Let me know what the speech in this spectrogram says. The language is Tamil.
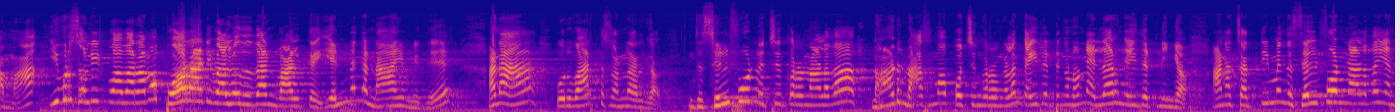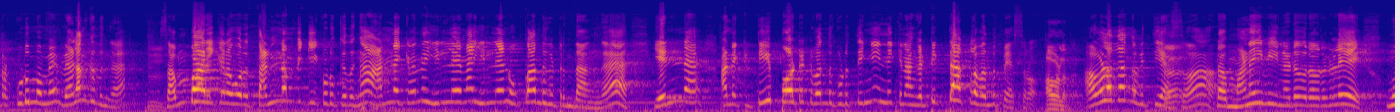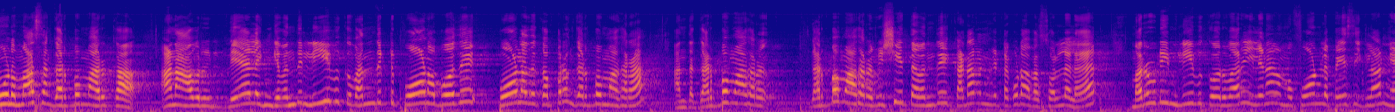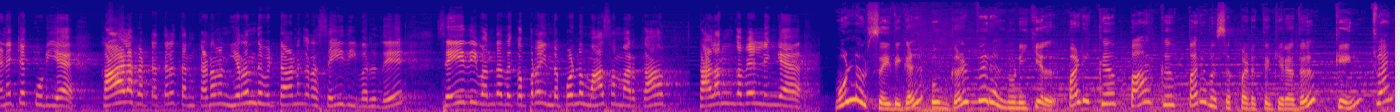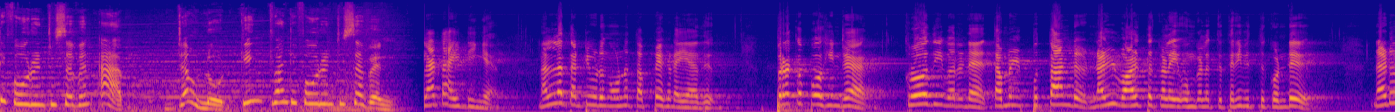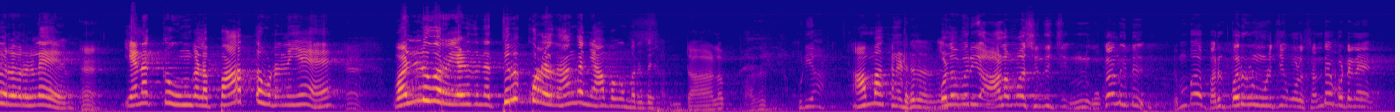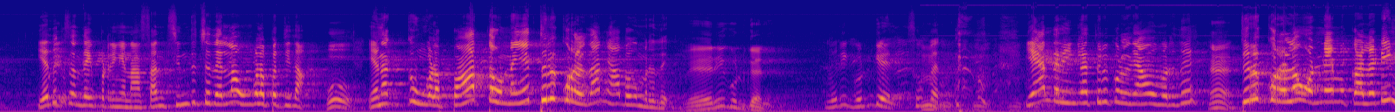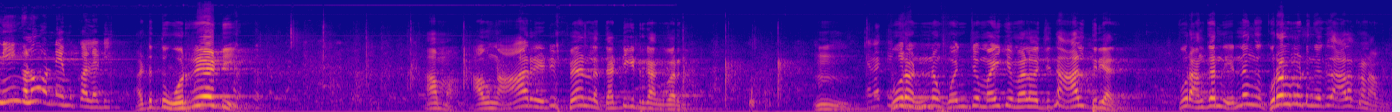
தப்பாமா இவர் சொல்லிட்டு போவாராமா போராடி வாழ்வதுதான் வாழ்க்கை. என்னங்க நியாயம் இது? ஆனால் ஒரு வார்த்தை சொன்னாருங்க. இந்த செல்போன் வச்சுக்கிறனால தான் நாடு நாசமா போச்சுங்கிறவங்கலாம் கை தட்டுங்கன்னு எல்லாரும் கை தட்டுனீங்க ஆனா சத்தியமா இந்த செல்போன்னால தான் என்ற குடும்பமே விளங்குதுங்க. சம்பாதிக்கிற ஒரு தன்னம்பிக்கை கொடுக்குதுங்க. அன்னைக்கு வந்து இல்லைன்னா இல்லைன்னு உட்காந்துக்கிட்டு இருந்தாங்க. என்ன? அன்னைக்கு டீ போட்டுட்டு வந்து கொடுத்தீங்க. இன்னைக்கு நாங்க டிக்டாக்ல வந்து பேசுறோம். அவ்வளவுதான். அவ்வளவுதாங்க வித்தியாசம். மனைவி நடுவர் அவர்களே மூணு மாசம் கர்ப்பமா இருக்கா? ஆனா அவர் வேலை இங்க வந்து லீவுக்கு வந்துட்டு போன போது போனதுக்கு அப்புறம் கர்ப்பமாகறா? அந்த கர்ப்பமாகிற கர்ப்பமாகிற விஷயத்த வந்து கணவன் கிட்ட கூட அவ சொல்லல. மறுபடியும் லீவுக்கு வருவார் இல்லைன்னா நம்ம ஃபோனில் பேசிக்கலாம்னு நினைக்கக்கூடிய காலகட்டத்தில் தன் கணவன் இறந்து விட்டானுங்கிற செய்தி வருது. செய்தி வந்ததுக்கப்புறம் இந்த பொண்ணு மாசமா இருக்கா? கலங்கவே இல்லைங்க. உள்ளூர் செய்திகள் உங்கள் விரல் நுனியில். படிக்க பார்க்க பரவசப்படுத்துகிறது king twenty four into seven app download king twenty four into seven flat ஆயிட்டீங்க. நல்லா தட்டி விடுங்க ஒன்றும் தப்பே கிடையாது. பிறக்கப் போகின்ற குரோதி வருட தமிழ் புத்தாண்டு நல்வாழ்த்துக்களை உங்களுக்கு தெரிவித்துக் கொண்டு நடுவர் அவர்களே. எனக்கு உங்களை பார்த்த உடனேயே வள்ளுவர் எழுதின திருக்குறள் தாங்க ஞாபகம் வருது. அப்படியா? ஆமாங்க நடுவர். இவ்வளவு பெரிய ஆழமா சிந்திச்சு உட்காந்துக்கிட்டு ரொம்ப பருக்கு பருக்குன்னு முடிச்சு உங்களை சந்தேகப்பட்டனே. எதுக்கு சந்தேகப்படுறீங்க? நான் சந் சிந்திச்சதெல்லாம் உங்களை பத்தி தான் எனக்கு உங்களை பார்த்த உடனேயே திருக்குறள் தான் ஞாபகம் வருது. Very good girl very good girl super ஏன் தெரியுங்களா? திருக்குறள் ஞாபகம் வருது. திருக்குறளும் ஒன்னே முக்கால் அடி நீங்களும் ஒன்னே முக்கால் அடி. அடுத்து ஒரே அடி. ஆமா அவங்க ஆறு அடி ஃபேன்ல தட்டிக்கிட்டு இருக்காங்க பாருங்க. ம். பூரா இன்னும் கொஞ்சம் மைக்க மேல வச்சிருந்தா ஆள் தெரியாது. பூரா அங்க இருந்து என்னங்க குரல் மட்டும் கேக்குது ஆளை காணோம் அப்படி.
